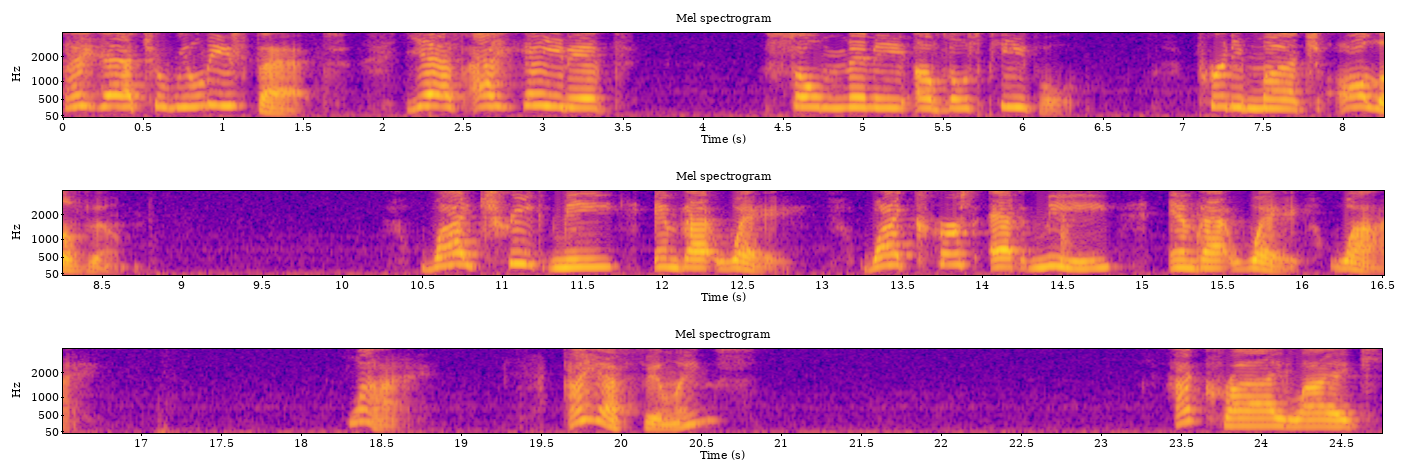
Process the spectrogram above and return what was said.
I had to release that. Yes, I hated so many of those people. Pretty much all of them. Why treat me in that way? Why curse at me in that way? Why? Why? I have feelings. I cry like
